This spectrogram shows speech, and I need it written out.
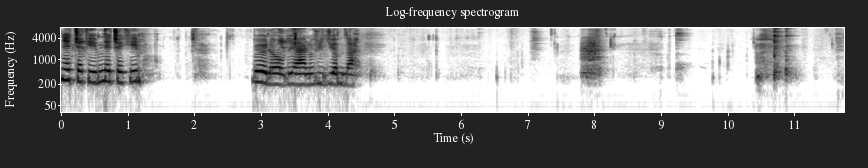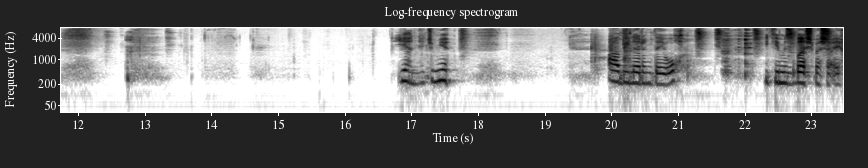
Ne çekeyim ne çekeyim. Böyle oldu yani videomda. Ye anneciğim ye. Abilerin de yok. İkimiz baş başayız.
